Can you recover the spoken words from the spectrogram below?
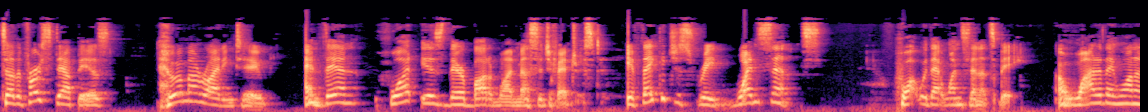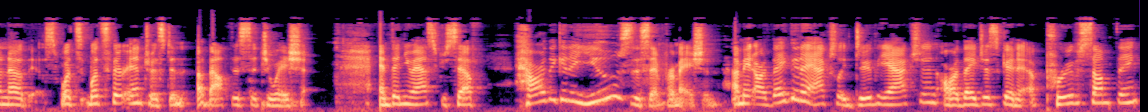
So the first step is who am I writing to? And then what is their bottom line message of interest? If they could just read one sentence, what would that one sentence be? Or why do they want to know this? What's what's their interest in about this situation? And then you ask yourself, how are they going to use this information? I mean, are they going to actually do the action? Are they just going to approve something?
